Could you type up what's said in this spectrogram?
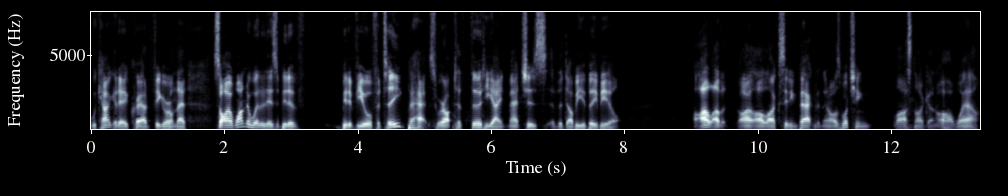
we can't get a crowd figure on that. So I wonder whether there's a bit of bit of viewer fatigue, perhaps. We're up to 38 matches of the WBBL. I love it. I, I like sitting back. But then I was watching last night going, oh, wow.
